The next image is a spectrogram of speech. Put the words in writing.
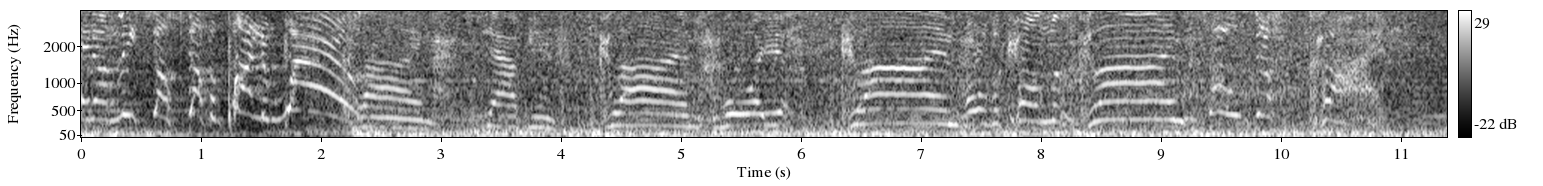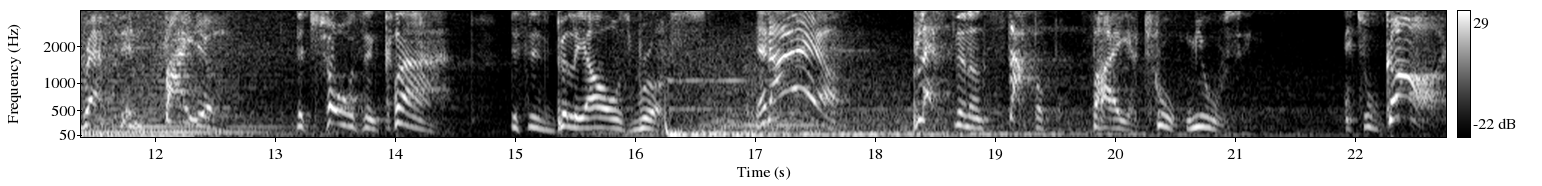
and unleash yourself upon the world. Climb, champion, climb, warrior, climb, overcomer, climb, soldier, climb, wrapped in fire, the chosen climb. This is Billy Alsbrooks, and I am blessed and unstoppable. Fire, true music. And to God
